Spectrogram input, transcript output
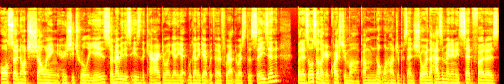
also not showing who she truly is. So maybe this is the character we're going to get we're going to get with her throughout the rest of the season, but it's also like a question mark. I'm not 100% sure and there hasn't been any set photos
